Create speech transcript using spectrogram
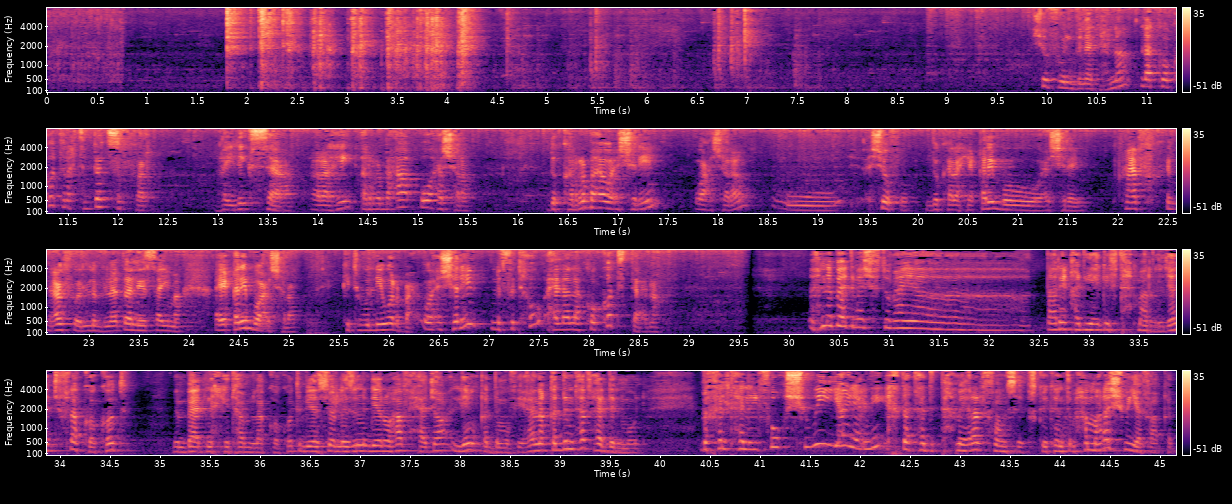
شوفوا البنات هنا la cocotte راح تبدا تصفر. هاي ديك الساعة راهي الربعة وعشرة. الربعة وعشرين وعشرة. وشوفوا دوك راهي قريب وعشرين. عفوا عفوا البنات راني صايمة. أي قريب وعشرة. كي توليو ربع وعشرين نفتحوا على la cocotte تاعنا. هنا بعد ما شفتوا معايا الطريقة ديالي في تحمر الدجاج في la cocotte من بعد نحيتها من la cocotte bien sûr لازم نديروها في حاجة اللي نقدموا فيها. أنا قدمتها في هذا ال moule. دخلتها لل four شوية يعني أخذت هذه التحميرة ال foncée parce que كانت محمرة شوية فقط.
